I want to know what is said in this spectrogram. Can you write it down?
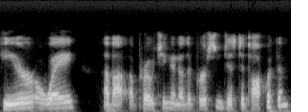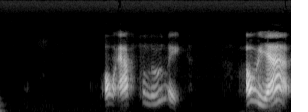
fear away about approaching another person just to talk with them? Oh, absolutely. Oh, yes.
